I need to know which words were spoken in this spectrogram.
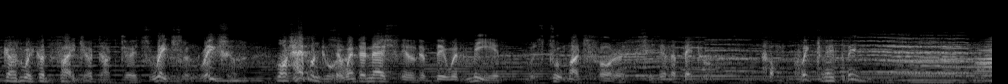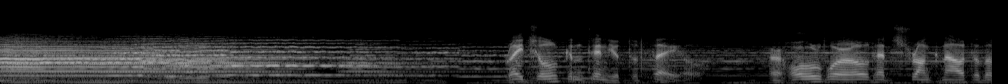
Thank God we could find your doctor. It's Rachel. Rachel? What happened to her? She went to Nashville to be with me. It was too much for her. She's in the bedroom. Come quickly, please. Rachel continued to fail. Her whole world had shrunk now to the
